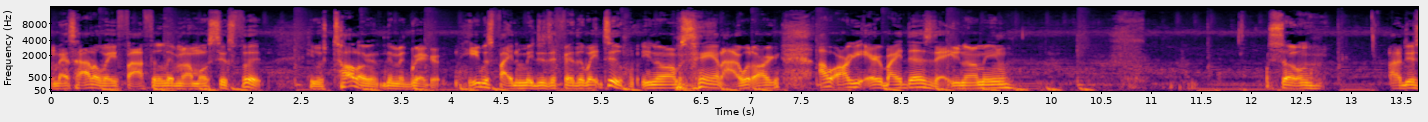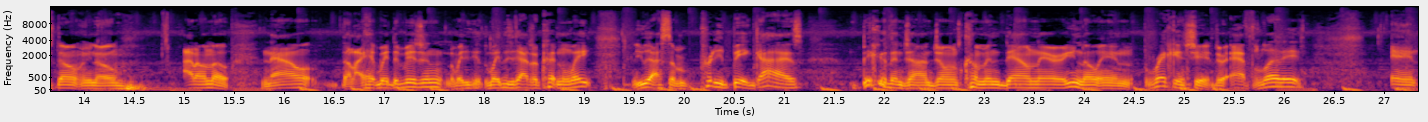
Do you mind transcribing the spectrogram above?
Max Holloway, five foot eleven, almost six foot. He was taller than McGregor. He was fighting midgets at featherweight too. You know what I'm saying? I would argue. I would argue everybody does that. You know what I mean? So I just don't. You know, I don't know. Now the light heavyweight division, the way, the way these guys are cutting weight, you got some pretty big guys bigger than Jon Jones coming down there, you know, and wrecking shit. They're athletic and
